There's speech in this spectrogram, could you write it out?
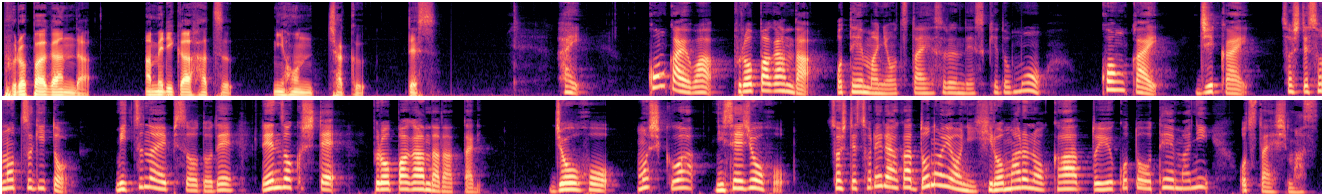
プロパガンダ。アメリカ発日本着ですはい。今回はプロパガンダをテーマにお伝えするんですけども、今回、次回、そしてその次と3つのエピソードで連続してプロパガンダだったり、情報、もしくは偽情報、そしてそれらがどのように広まるのかということをテーマにお伝えします。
